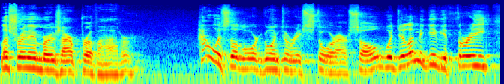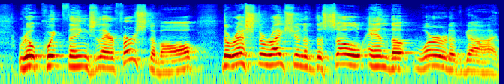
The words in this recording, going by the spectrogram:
let's remember, is our provider. How is the Lord going to restore our soul? Would you let me give you three real quick things there? First of all, the restoration of the soul and the Word of God.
